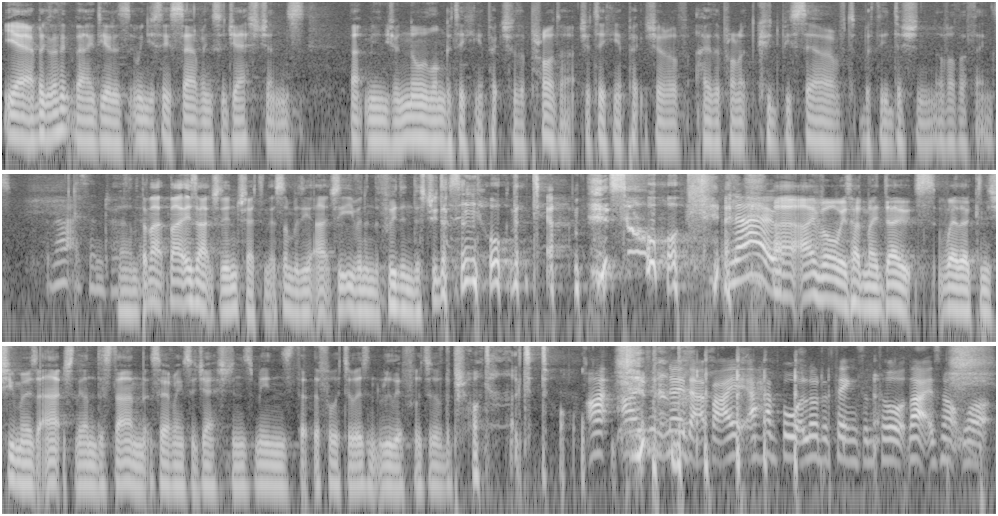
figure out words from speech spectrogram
Yeah, because I think the idea is when you say serving suggestions, that means you're no longer taking a picture of the product. You're taking a picture of how the product could be served with the addition of other things. That is interesting. Um, but that, that is actually interesting that somebody actually, even in the food industry, doesn't know the term. So, no. Uh, I've always had my doubts whether consumers actually understand that serving suggestions means that the photo isn't really a photo of the product at all. I, I didn't know that, but I, I have bought a lot of things and thought that is not what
